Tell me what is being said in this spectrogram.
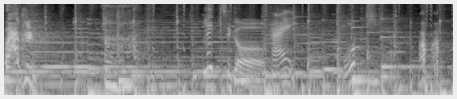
Button! Uh. Uh-huh. Let's go. Hey. Whoops.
